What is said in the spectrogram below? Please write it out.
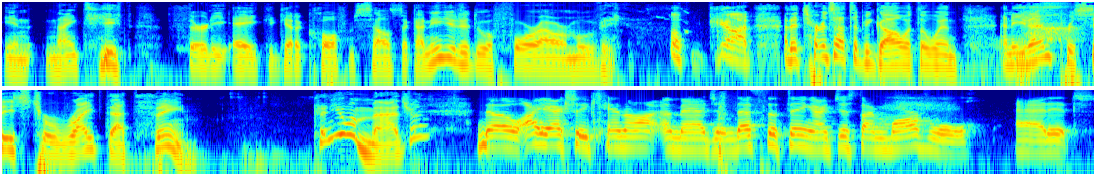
in 1938 could get a call from Selznick. I need you to do a four-hour movie. oh God! And it turns out to be Gone with the Wind. And he then proceeds to write that theme. Can you imagine? No, I actually cannot imagine. That's the thing. I just I marvel at it.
